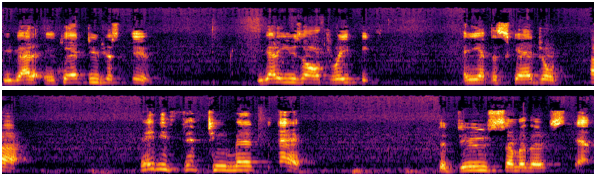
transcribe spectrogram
You got You can't do just two. You got to use all three pieces, and you have to schedule time, maybe 15 minutes a day, to do some of those steps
